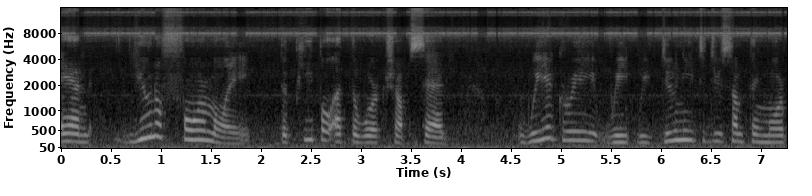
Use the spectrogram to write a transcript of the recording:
And uniformly, the people at the workshop said, we agree, we, we do need to do something more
